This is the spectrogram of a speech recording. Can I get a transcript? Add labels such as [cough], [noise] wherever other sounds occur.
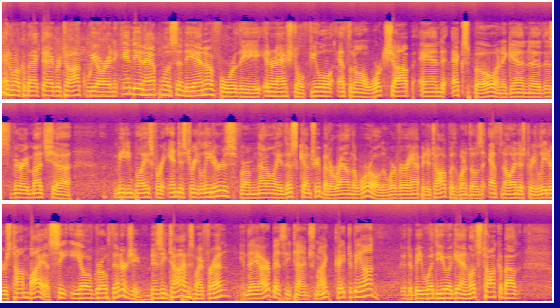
And welcome back to Agri Talk. We are in Indianapolis, Indiana for the International Fuel Ethanol Workshop and Expo. And again, uh, this very much uh, meeting place for industry leaders from not only this country but around the world. And we're very happy to talk with one of those ethanol industry leaders, Tom Buis, CEO of Growth Energy. Busy times, my friend. They are busy times, Mike. Great to be on. Good to be with you again. Let's talk about.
